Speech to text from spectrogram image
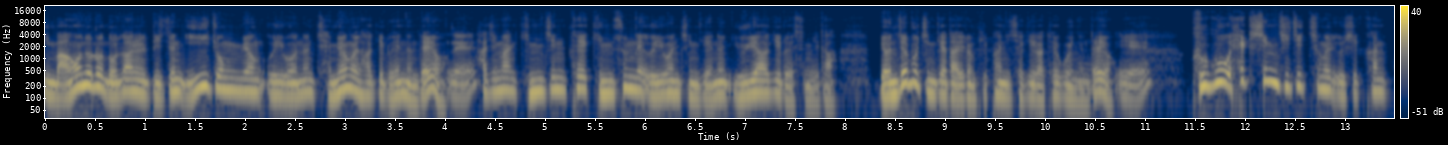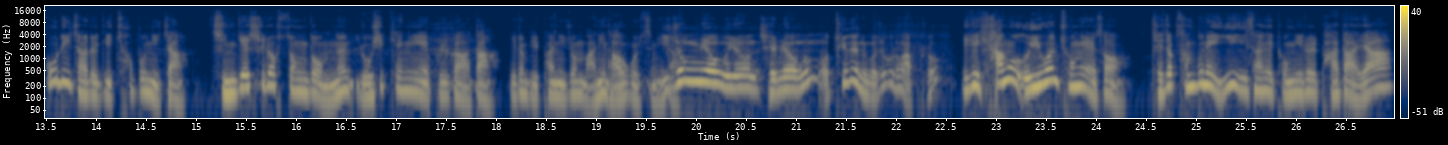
이 망원으로 논란을 빚은 이종명 의원은 제명을 하기로 했는데요. 네. 하지만 김진태, 김순례 의원 징계는 유예하기로 했습니다. 면제부 징계다 이런 비판이 제기가 되고 있는데요. 예. 극우 핵심 지지층을 의식한 꼬리 자르기 처분이자 징계 실효성도 없는 요식행위에 불과하다 이런 비판이 좀 많이 나오고 있습니다. 이종명 의원 제명은 어떻게 되는 거죠? 그럼 앞으로? 이게 향후 의원총회에서 제적 3분의 2 이상의 동의를 받아야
